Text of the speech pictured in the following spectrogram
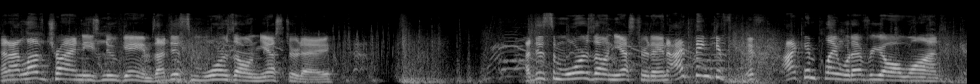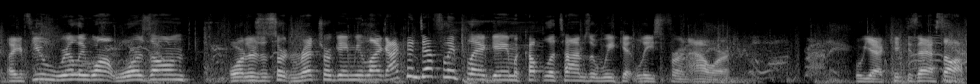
And I love trying these new games. I did some Warzone yesterday. I did some Warzone yesterday, and I think if, if I can play whatever y'all want, like if you really want Warzone, or there's a certain retro game you like, I can definitely play a game a couple of times a week at least for an hour. Oh yeah, kick his ass off.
